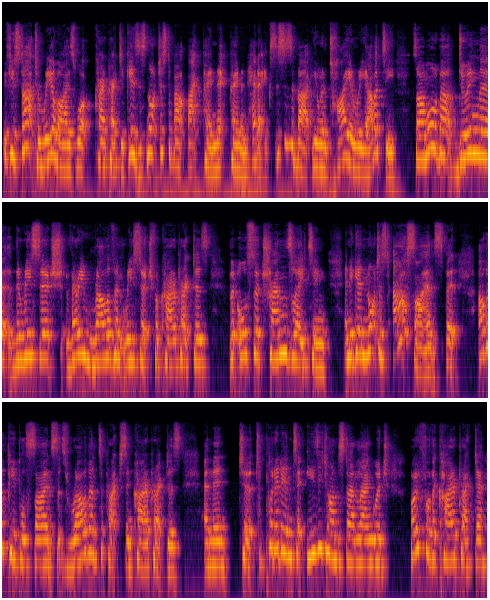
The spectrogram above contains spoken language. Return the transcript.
if you start to realize what chiropractic is, it's not just about back pain, neck pain, and headaches. This is about your entire reality. So I'm all about doing the, the research, very relevant research for chiropractors, but also translating, and again, not just our science, but other people's science that's relevant to practicing chiropractors, and then to, to put it into easy to understand language, both for the chiropractor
